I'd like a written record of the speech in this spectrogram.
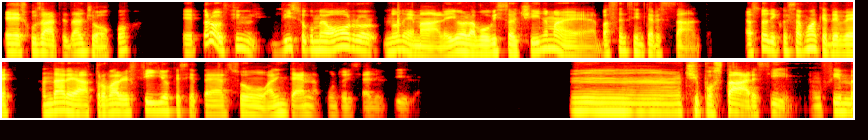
ehm, scusate, dal gioco, ehm, però il film visto come horror non è male. Io l'avevo visto al cinema, è abbastanza interessante. La storia di questa qua che deve andare a trovare il figlio che si è perso all'interno appunto di Silent Hill. Mhmm, ci può stare sì, è un film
